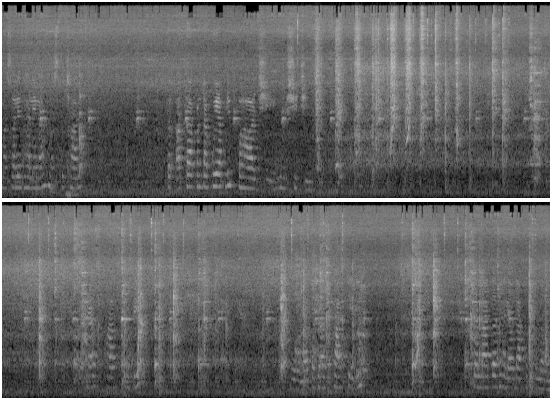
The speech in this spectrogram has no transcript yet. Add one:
मसाले झाले ना मस्त छान. तर आता आपण टाकूया आपली भाजी उळशीची गॅस फास्ट होते हो, आता गॅस फास्ट केली. चला आता झाल्यावर दाखवते तुम्हाला.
